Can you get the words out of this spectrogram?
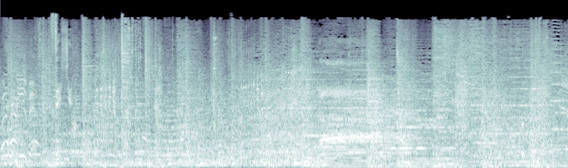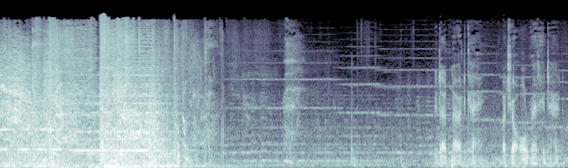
Where the hell have you been? Vicious! but you're already dead.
